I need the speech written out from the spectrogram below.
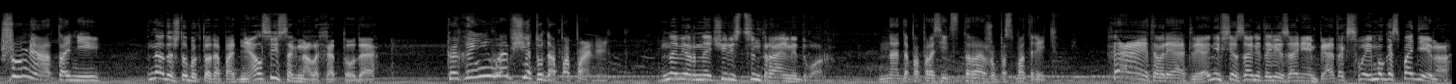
Шумят они. Надо, чтобы кто-то поднялся и согнал их оттуда. Как они вообще туда попали? Наверное, через центральный двор. Надо попросить стражу посмотреть. Ха, это вряд ли. Они все заняты лизанием пяток своему господину.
